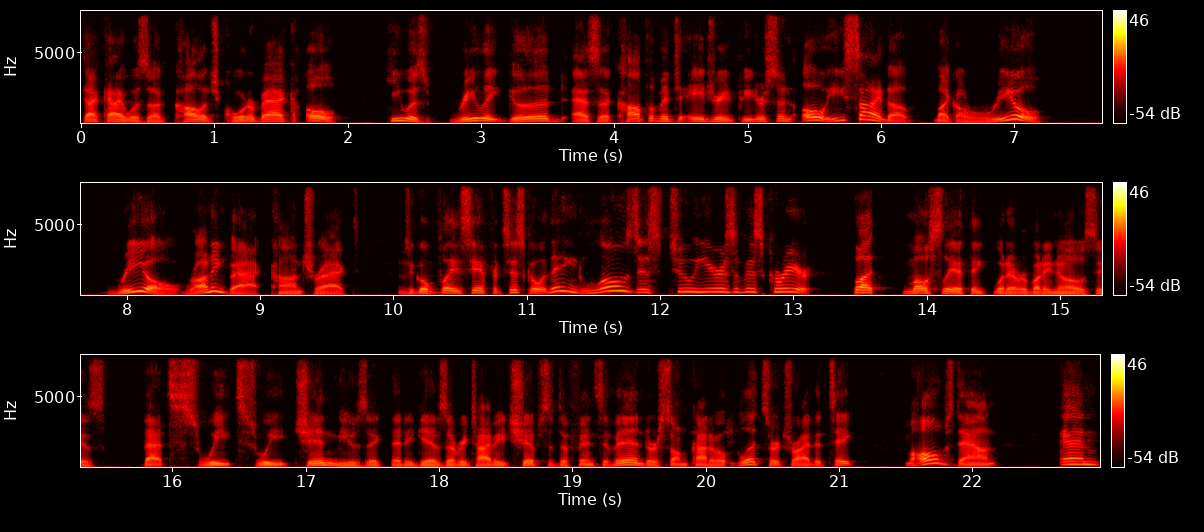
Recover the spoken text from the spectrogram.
that guy was a college quarterback. Oh, he was really good as a compliment to Adrian Peterson. Oh, he signed up like a real, real running back contract to go play in San Francisco. And then he loses two years of his career. But mostly, I think what everybody knows is that sweet, sweet chin music that he gives every time he chips a defensive end or some kind of a blitzer trying to take Mahomes down. And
